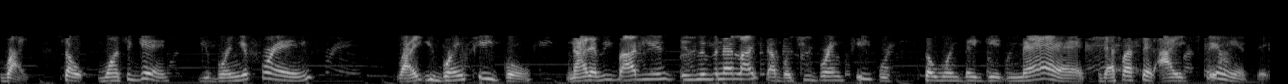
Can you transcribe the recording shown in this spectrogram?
Right. So once again, you bring your friends, right? You bring people. Not everybody is, is living that lifestyle, but you bring people. So when they get mad, that's why I said I experienced it.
